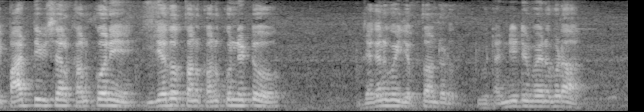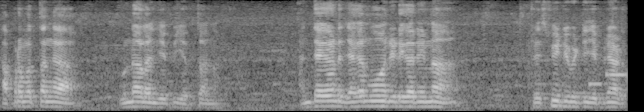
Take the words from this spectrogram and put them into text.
ఈ పార్టీ విషయాలు కనుక్కొని ఇదేదో తను కనుక్కున్నట్టు జగన్ పోయి చెప్తా ఉంటాడు వీటన్నిటి పైన కూడా అప్రమత్తంగా ఉండాలని చెప్పి చెప్తాను అంతేగాని జగన్మోహన్ రెడ్డి గారు నిన్న ప్రెస్ మీట్ పెట్టి చెప్పినాడు.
